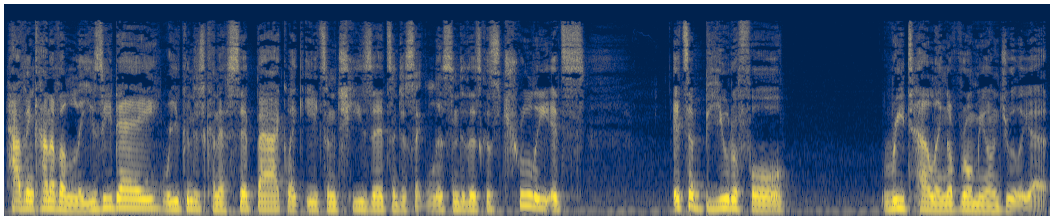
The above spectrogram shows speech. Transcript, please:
having kind of a lazy day where you can just kind of sit back, like eat some Cheez Its and just like listen to this because truly it's it's a beautiful retelling of Romeo and Juliet,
